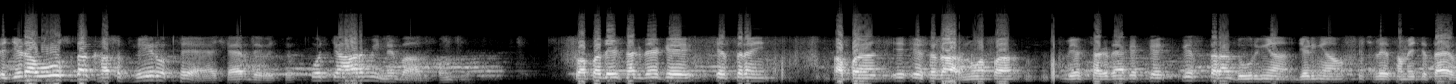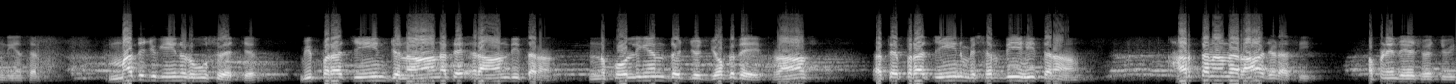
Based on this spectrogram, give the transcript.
ਤੇ ਜਿਹੜਾ ਉਸ ਦਾ ਖੱਤ ਫੇਰ ਉੱਥੇ ਆਇਆ ਸ਼ਹਿਰ ਦੇ ਵਿੱਚ, ਉਹ 4 ਮਹੀਨੇ ਬਾਅਦ ਪਹੁੰਚਿਆ। ਸੋ ਆਪਾਂ ਦੇਖ ਸਕਦੇ ਹਾਂ ਕਿ ਇਸ ਤਰ੍ਹਾਂ ਹੀ ਆਪਾਂ ਇਹ, ਇਸ ਨੂੰ ਆਪਾਂ ਵੇਖ ਸਕਦੇ ਹਾਂ ਕਿ ਕਿਸ ਤਰ੍ਹਾਂ ਦੂਰੀਆਂ ਜਿਹੜੀਆਂ ਪਿਛਲੇ ਸਮੇਂ 'ਚ ਤੈਅ ਹੁੰਦੀਆਂ ਸਨ। ਮੱਧਯੁਗੀਨ ਰੂਸ ਵਿੱਚ ਵੀ ਪ੍ਰਾਚੀਨ ਯੂਨਾਨ ਅਤੇ ਈਰਾਨ ਦੀ ਤਰ੍ਹਾਂ ਨਪੋਲੀਅਨ ਦੇ ਯੁੱਗ ਦੇ ਫਰਾਂਸ ਅਤੇ ਪ੍ਰਾਚੀਨ ਮਿਸਰ ਦੀ ਹੀ ਤਰ੍ਹਾਂ ਹਰ ਤਰ੍ਹਾਂ ਦਾ ਰਾਹ ਜਿਹੜਾ ਸੀ, ਆਪਣੇ ਦੇਸ਼ ਵਿੱਚ ਵੀ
